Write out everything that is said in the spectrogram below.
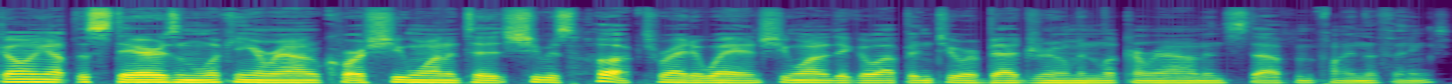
going up the stairs and looking around. Of course, she wanted to, she was hooked right away and she wanted to go up into her bedroom and look around and stuff and find the things.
